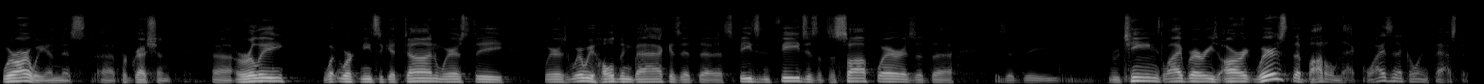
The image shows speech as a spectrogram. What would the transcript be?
where are we in this uh, progression? Uh, Early, what work needs to get done? Where's the, where's, where are we holding back? Is it the speeds and feeds? Is it the software? Is it the, is it the routines, libraries, art? Where's the bottleneck? Why isn't it going faster?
